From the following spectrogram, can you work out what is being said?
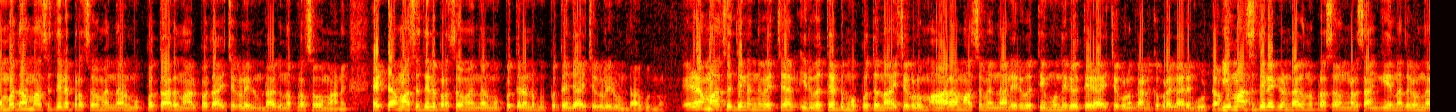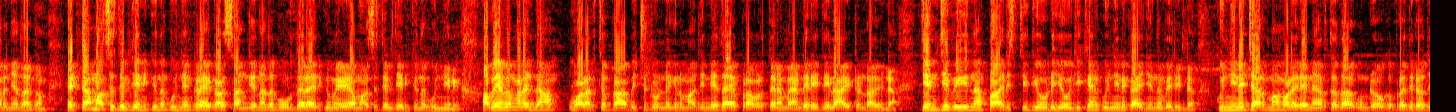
ഒമ്പതാം മാസത്തിലെ പ്രസവം എന്നാൽ മുപ്പത്തി ആറ് നാൽപ്പത് ആഴ്ചകളിൽ ഉണ്ടാകുന്ന പ്രസവമാണ്. എട്ടാം മാസത്തിലെ പ്രസവം എന്നാൽ മുപ്പത്തിരണ്ട് മുപ്പത്തഞ്ച് ആഴ്ചകളിൽ ഉണ്ടാകുന്നു. ഏഴാം മാസത്തിൽ എന്ന് വെച്ചാൽ ഇരുപത്തെട്ട് മുപ്പത്തൊന്ന് ആഴ്ചകളും ആറാം മാസം എന്നാൽ ഇരുപത്തിമൂന്ന് ഇരുപത്തിയേഴ് ആഴ്ചകളും കണക്ക് പ്രകാരം കൂട്ടാം. ഈ മാസത്തിലേക്ക് ഉണ്ടാകുന്ന പ്രസവങ്ങൾ സങ്കീർണതകൾ നിറഞ്ഞതാകാം. എട്ടാം മാസത്തിൽ ജനിക്കുന്ന കുഞ്ഞുങ്ങളെക്കാൾ സങ്കീർണത കൂടുതലായിരിക്കും ഏഴാം മാസത്തിൽ ജനിക്കുന്ന കുഞ്ഞിന്. അവയവങ്ങളെല്ലാം വളർച്ച പ്രാപിച്ചിട്ടുണ്ടെങ്കിലും അതിന്റെതായ പ്രവർത്തനം വേണ്ട രീതിയിൽ ആയിട്ടുണ്ടാവില്ല. ജനിച്ച് വീഴുന്ന പാരിസ്ഥിതിയോട് യോജിക്കാൻ കുഞ്ഞിന് കഴിഞ്ഞെന്ന് വരില്ല. കുഞ്ഞിന് ചർമ്മം വളരെ നേർത്തതാകും രോഗപ്രതിരോധ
